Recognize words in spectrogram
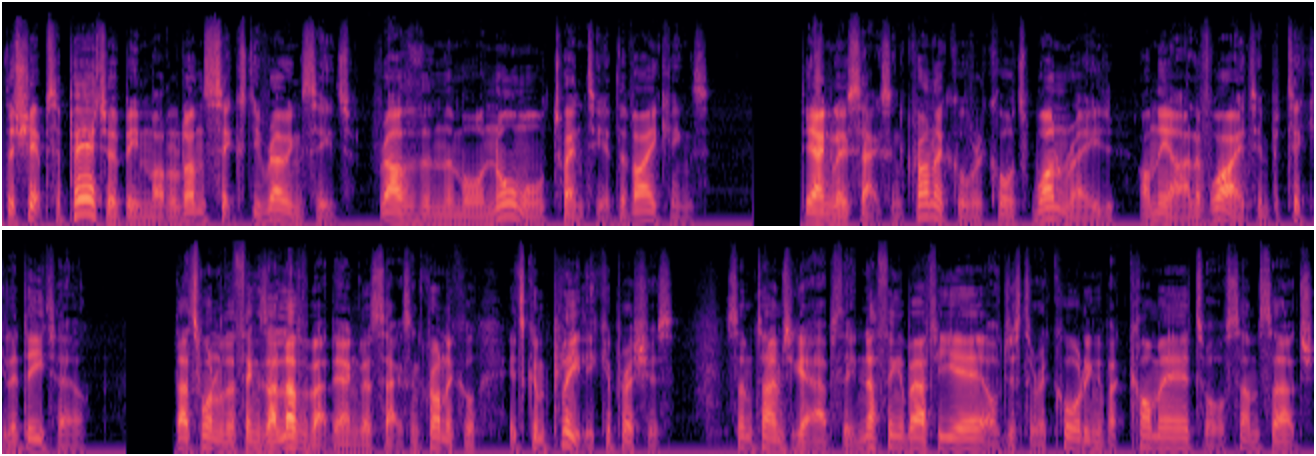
The ships appear to have been modelled on 60 rowing seats, rather than the more normal 20 of the Vikings. The Anglo Saxon Chronicle records one raid on the Isle of Wight in particular detail. That's one of the things I love about the Anglo Saxon Chronicle. It's completely capricious. Sometimes you get absolutely nothing about a year, or just a recording of a comet, or some such.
